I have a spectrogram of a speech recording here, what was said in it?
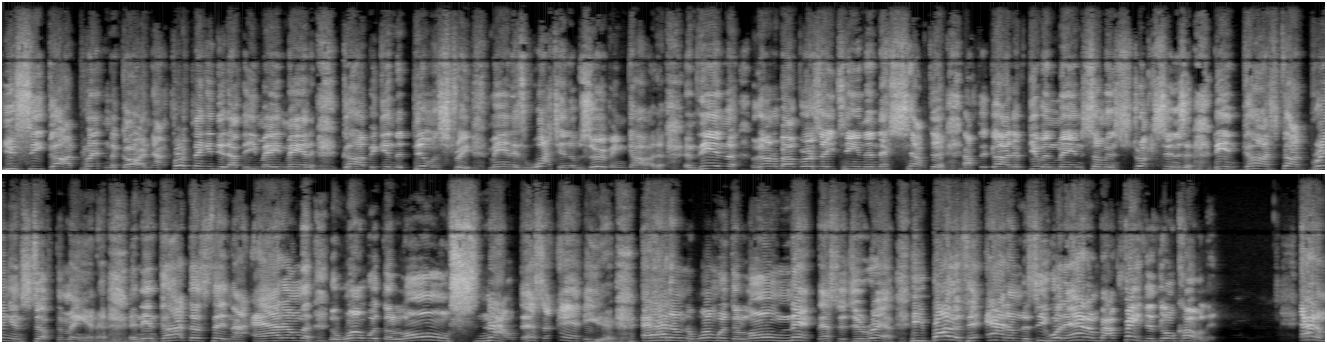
You see God planting the garden. Now, first thing he did after he made man, God began to demonstrate. Man is watching, observing God. And then, around about verse 18, the next chapter, after God had given man some instructions. Then God start bringing stuff to man. And then God does say, now Adam, the one with the long snout, that's an anteater. Adam, the one with the long neck, that's a giraffe. He brought it to Adam to see what Adam by faith is going to call it. Adam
